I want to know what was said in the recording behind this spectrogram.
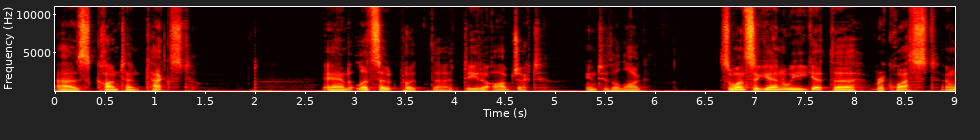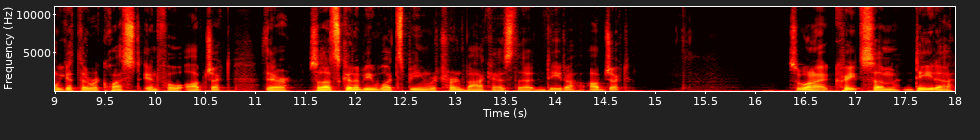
as content text. And let's output the data object into the log. So once again, we get the request and we get the request info object there. So that's going to be what's being returned back as the data object. So we want to create some data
